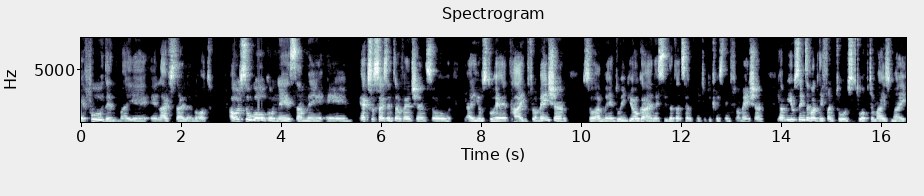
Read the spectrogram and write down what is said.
uh, food and my uh, uh, lifestyle a lot. I also work on some um, exercise interventions. So I used to have high inflammation. So I'm doing yoga and I see that that's helped me to decrease the inflammation. I'm using several different tools to optimize my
